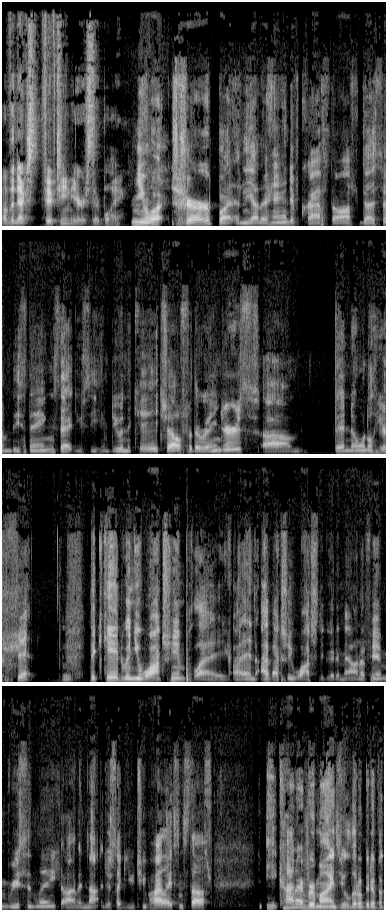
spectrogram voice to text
of the next 15 years they're playing. You know what? Sure, but on the other hand, if Kravtsov does some of these things that you see him do in the KHL for the Rangers, um, then no one will hear shit. The kid, when you watch him play, uh, and I've actually watched a good amount of him recently, um, and not just like YouTube highlights and stuff. He kind of reminds you a little bit of a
